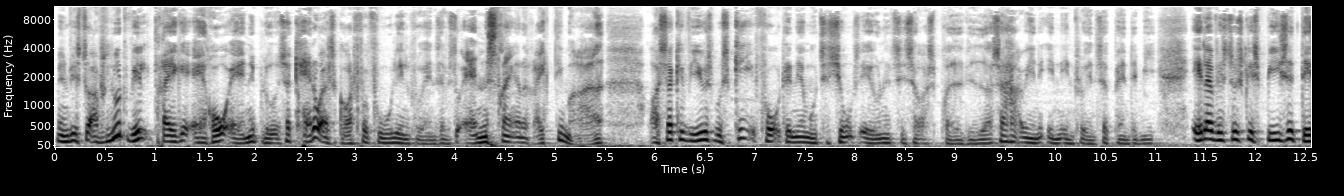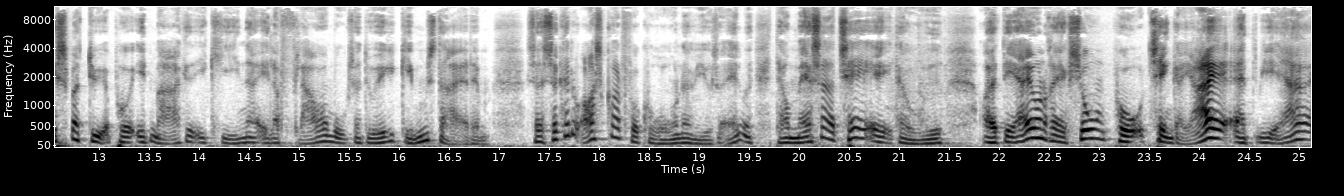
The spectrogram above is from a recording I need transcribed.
Men hvis du absolut vil drikke af rå andeblod, så kan du altså godt få fugleinfluenza, hvis du anstrenger det rigtig meget. Og så kan virus måske få den her mutationsevne til så at sprede videre. Så har vi en, en influenza-pandemi. Eller hvis du skal spise desmerdyr på et marked i Kina, eller flagermus, og du ikke gennemsteger dem, så, så kan du også godt få coronavirus og alt muligt. Der er jo masser at tage af derude. Og det er jo en reaktion på, tænker jeg, at vi er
